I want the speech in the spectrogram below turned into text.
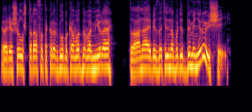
Решил, что раз это кровь глубоководного мира, то она обязательно будет доминирующей.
